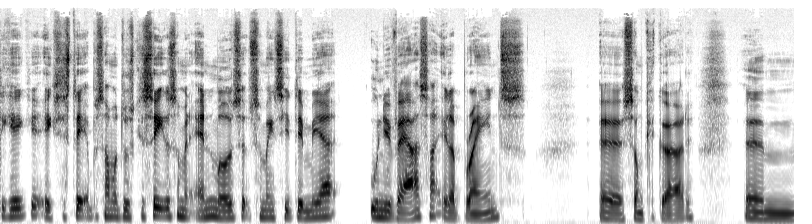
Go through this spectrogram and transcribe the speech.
det kan ikke eksistere på samme måde. Du skal se det som en anden måde, så, så man kan sige, det er mere universer eller brands, øh, som kan gøre det. Øh,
